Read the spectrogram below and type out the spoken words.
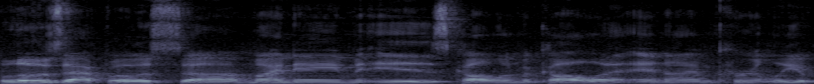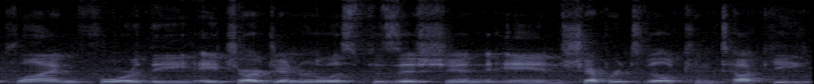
Hello, Zappos. Uh, my name is Colin McCalla, and I'm currently applying for the HR generalist position in Shepherdsville, Kentucky.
